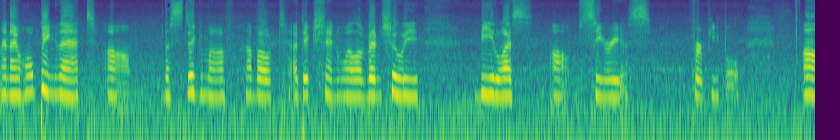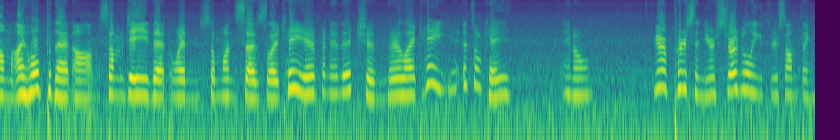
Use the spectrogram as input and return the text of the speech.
And I'm hoping that um, the stigma about addiction will eventually be less um, serious for people. Um, I hope that um, someday that when someone says like, "Hey, I have an addiction," they're like, "Hey, it's okay," you know. You're a person. You're struggling through something.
